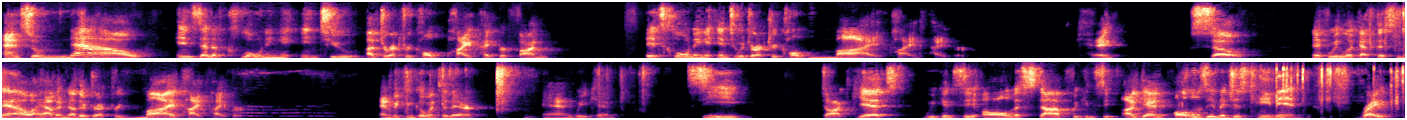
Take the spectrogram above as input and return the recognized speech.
And so now, instead of cloning it into a directory called Pied Piper Fun, it's cloning it into a directory called My Pied Piper. Okay. So if we look at this now, I have another directory, My Pied Piper. And we can go into there and we can see dot .git. We can see all the stuff. We can see, again, all those images came in, right?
